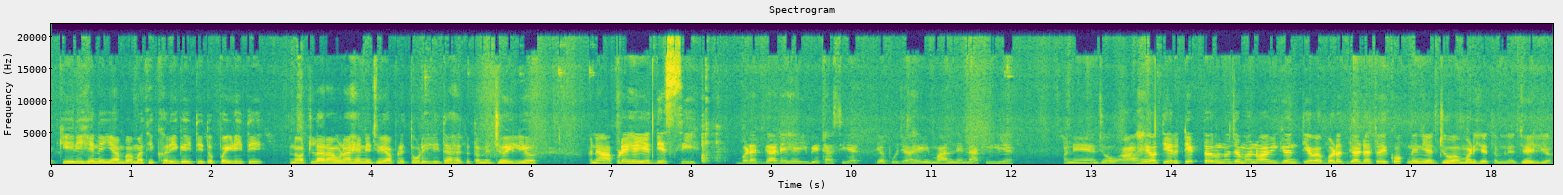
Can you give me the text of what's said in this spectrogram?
એક કેરી છે ને એ આંબામાંથી ખરી ગઈ હતી તો પડી હતી અને આટલા રાવણા હે ને જો આપણે તોડી લીધા હે તો તમે જોઈ લ્યો. અને આપણે હે એ દેશી બળદગાડે હે એ બેઠા છીએ, ત્યાં પૂજા હે એ માલને નાખી લઈએ અને જો, આ હે અત્યારે ટ્રેક્ટરોનો જમાનો આવી ગયો ને, ત્યાં બળદગાડા તો એ કોકને ત્યાં જોવા મળશે તમને. જોઈ લ્યો.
